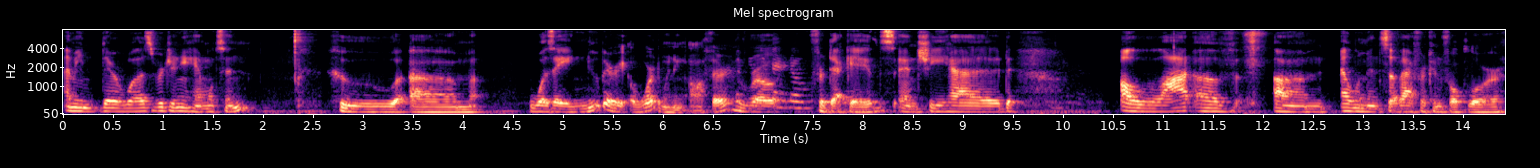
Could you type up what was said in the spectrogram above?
i mean there was virginia hamilton who um, was a Newbery Award winning author who feel like I wrote for decades, and she had a lot of um, elements of African folklore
